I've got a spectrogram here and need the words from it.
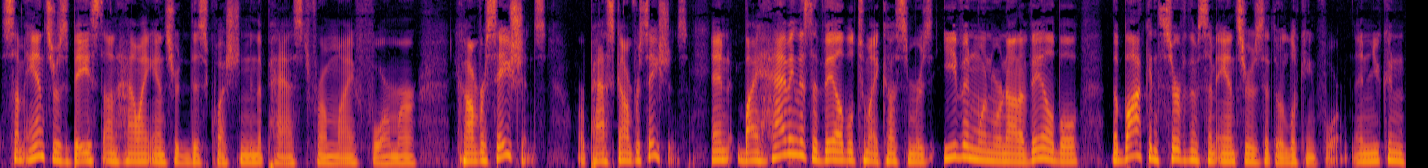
some answers based on how I answered this question in the past from my former conversations or past conversations. And by having this available to my customers, even when we're not available, the bot can serve them some answers that they're looking for. And you can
